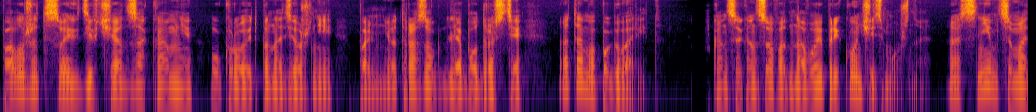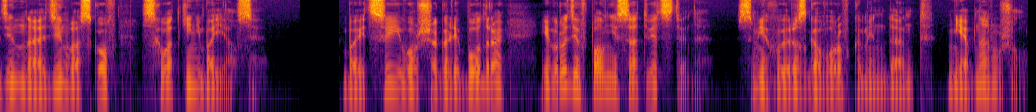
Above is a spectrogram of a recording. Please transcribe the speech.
Положит своих девчат за камни, укроет понадежнее, пальнет разок для бодрости, а там и поговорит. В конце концов, одного и прикончить можно, а с немцем один на один Восков схватки не боялся. Бойцы его шагали бодро и вроде вполне соответственно. Смеху и разговоров комендант не обнаружил.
